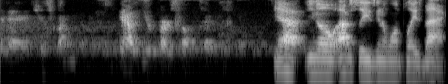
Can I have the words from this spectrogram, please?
today, just from you know your first thoughts. Yeah, you know, obviously he's going to want plays back.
